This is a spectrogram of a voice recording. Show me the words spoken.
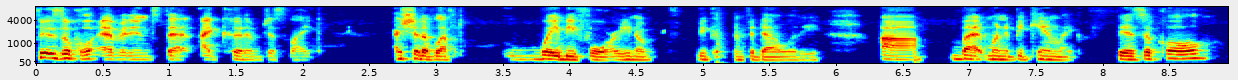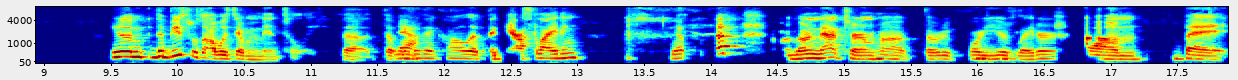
physical evidence that I could have just like, I should have left way before, you know, because of infidelity. Um, but when it became like physical, you know, the abuse was always there mentally. The the Yeah. what do they call it? The gaslighting. Yep. I learned that term, huh? 30, 40 years later. Um, but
